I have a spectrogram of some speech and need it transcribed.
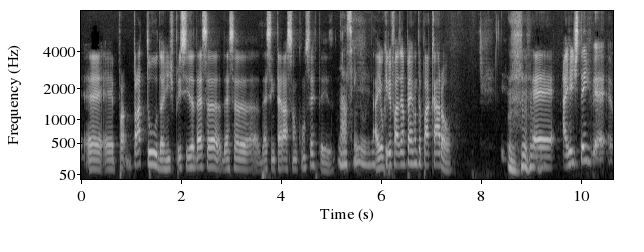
é, é, para tudo. A gente precisa dessa, dessa, dessa interação, com certeza. Ah, sem dúvida. Aí eu queria fazer uma pergunta para a Carol. é, a gente tem é,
